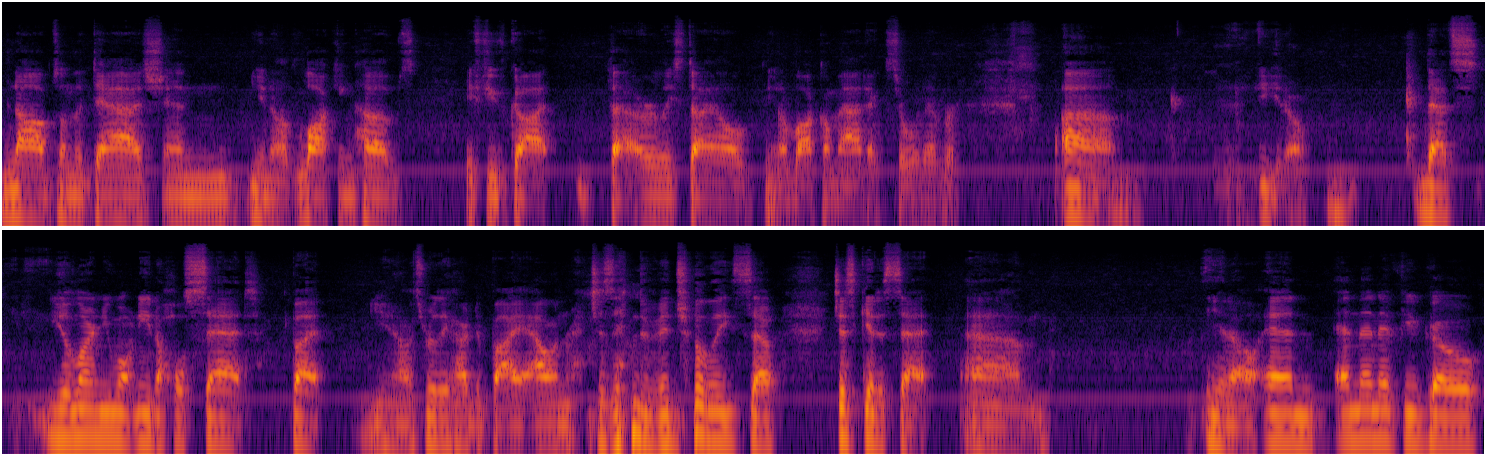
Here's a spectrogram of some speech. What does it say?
knobs on the dash, and you know, locking hubs if you've got that early style, you know, Lock-O-Matics or whatever. Um, you know, that's you'll learn you won't need a whole set, but you know, it's really hard to buy Allen wrenches individually. So just get a set. Um, you know, and and then if you go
